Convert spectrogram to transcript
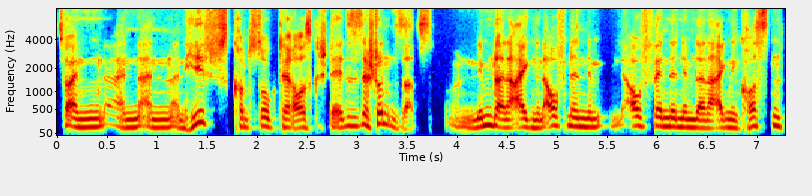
so ein, ein, ein, ein Hilfskonstrukt herausgestellt. Das ist der Stundensatz. Und nimm deine eigenen Aufwände, nimm, deine eigenen Kosten.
